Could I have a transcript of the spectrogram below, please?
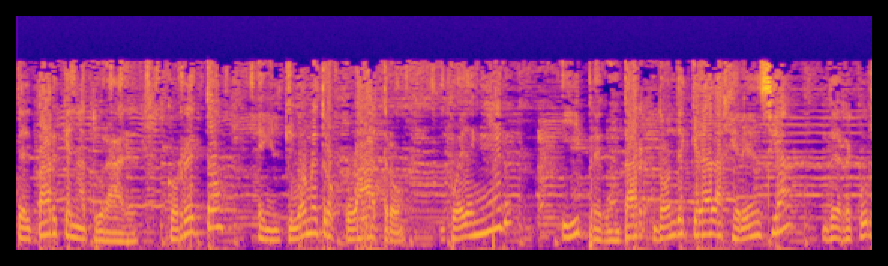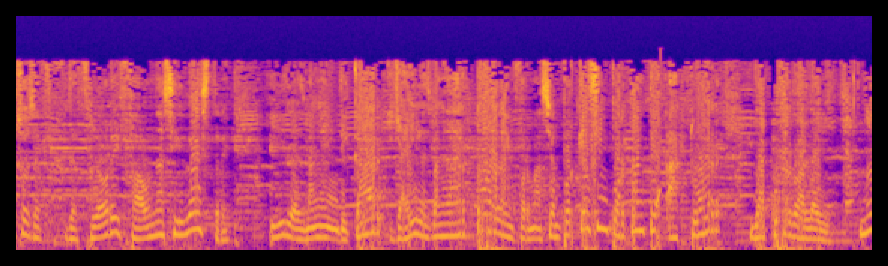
del Parque Natural, ¿correcto? En el kilómetro 4. Pueden ir y preguntar dónde queda la gerencia de recursos de, flora y fauna silvestre y les van a indicar y ahí les van a dar toda la información porque es importante actuar de acuerdo a ley. No,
